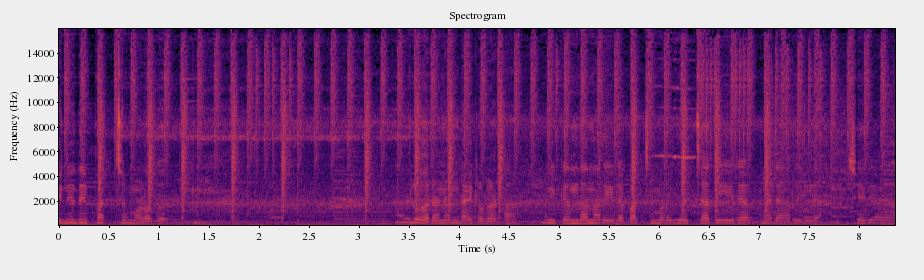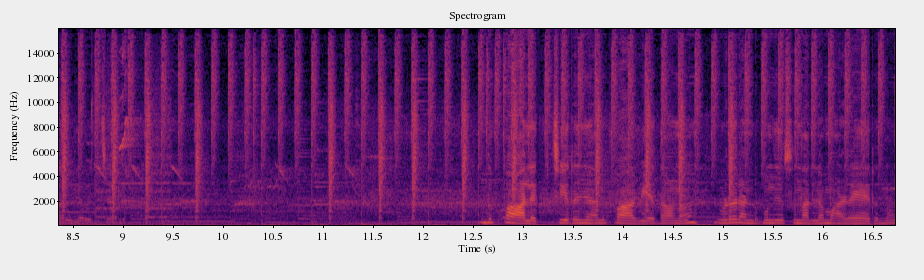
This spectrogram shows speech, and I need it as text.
പിന്നെ ഇതേ പച്ചമുളക്. അതിൽ ഒരെണ്ണം ഉണ്ടായിട്ടുള്ളൂ കേട്ടോ. എനിക്ക് എന്താണെന്നറിയില്ല പച്ചമുളക് വെച്ചാൽ തീരെ വരാറില്ല. ശരിയാവാറില്ല വെച്ചാൽ ഇത് പാലക്ചീര ഞാൻ പാവിയതാണ് ഇവിടെ രണ്ട് മൂന്ന് ദിവസം നല്ല മഴയായിരുന്നു.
